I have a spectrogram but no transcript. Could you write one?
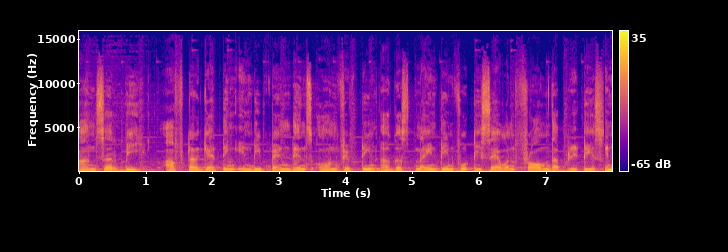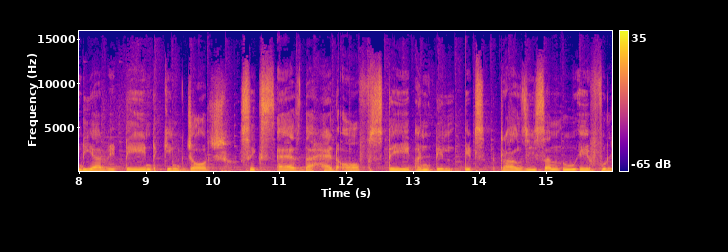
Answer B. After getting independence on 15 August 1947 from the British, India retained King George VI as the head of state until its transition to a full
